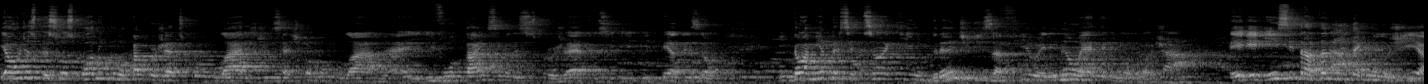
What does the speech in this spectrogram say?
e aonde as pessoas podem colocar projetos populares, de iniciativa popular, né, e, e votar em cima desses projetos e, e, ter adesão. Então, a minha percepção é que o grande desafio ele não é tecnológico. E, em se tratando de tecnologia,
